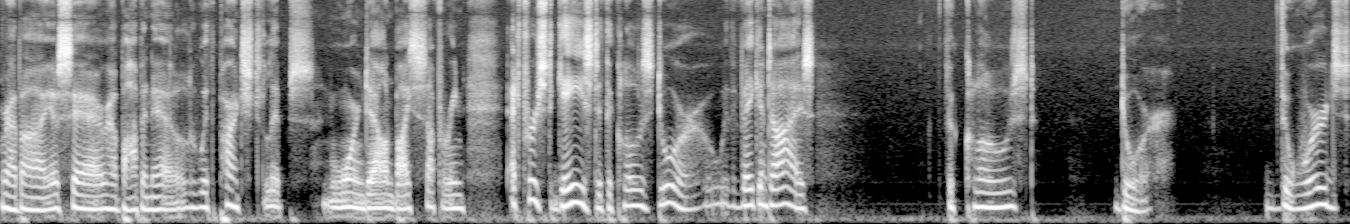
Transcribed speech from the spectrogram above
Rabbi Aser Abarbanel, with parched lips and worn down by suffering, at first gazed at the closed door with vacant eyes. The closed door. The words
